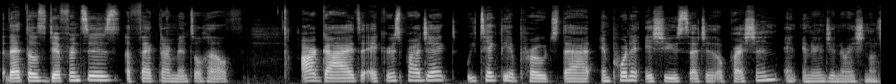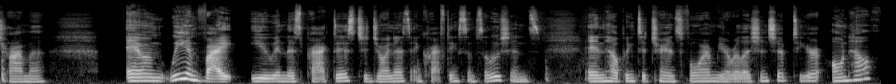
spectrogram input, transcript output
that those differences affect our mental health. Our guides at Icarus Project, we take the approach that important issues such as oppression and intergenerational trauma and we invite you in this practice to join us in crafting some solutions and helping to transform your relationship to your own health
